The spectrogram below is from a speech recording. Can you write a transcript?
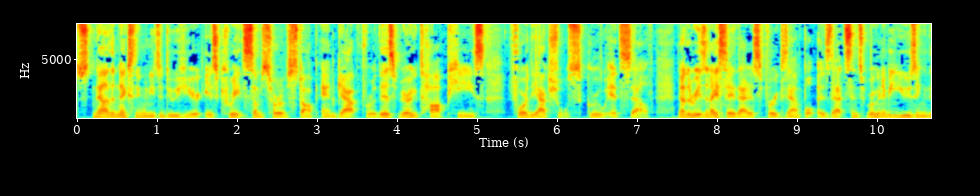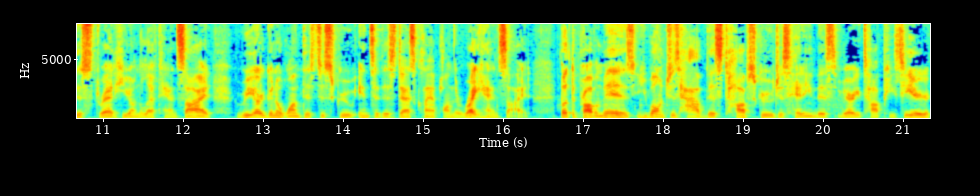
So now the next thing we need to do here is create some sort of stop and gap for this very top piece for the actual screw itself. Now the reason I say that is for example is that since we're going to be using this thread here on the left hand side, we are going to want this to screw into this desk clamp on the right hand side. But the problem is you won't just have this top screw just hitting this very top piece here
